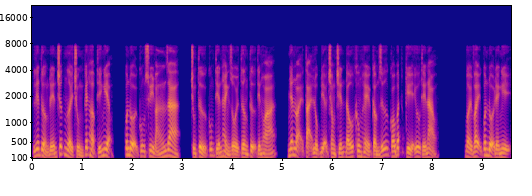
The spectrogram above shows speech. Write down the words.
liên tưởng đến trước người trùng kết hợp thí nghiệm, quân đội cũng suy đoán ra trùng tử cũng tiến hành rồi tương tự tiến hóa, nhân loại tại lục địa trong chiến đấu không hề cầm giữ có bất kỳ ưu thế nào. Bởi vậy quân đội đề nghị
